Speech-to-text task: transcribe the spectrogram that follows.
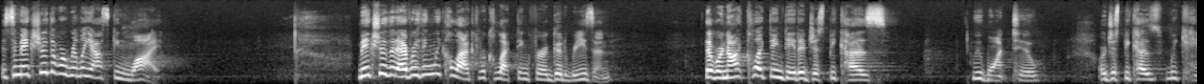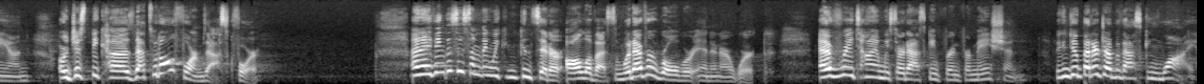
is to make sure that we're really asking why. Make sure that everything we collect, we're collecting for a good reason. That we're not collecting data just because we want to, or just because we can, or just because that's what all forms ask for. And I think this is something we can consider, all of us, in whatever role we're in in our work. Every time we start asking for information, we can do a better job of asking why.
